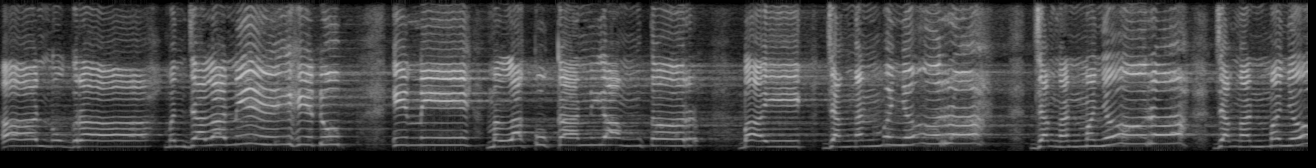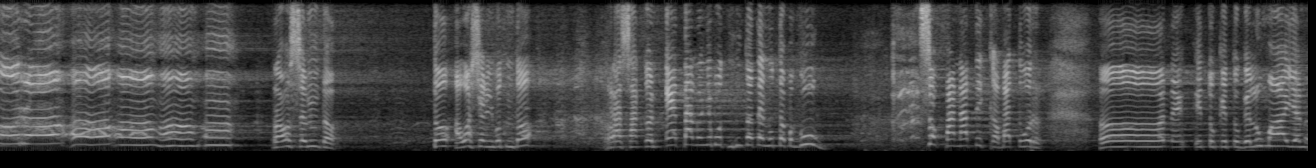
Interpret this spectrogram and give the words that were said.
Anugerah menjalani hidup ini melakukan yang terbaik. Jangan menyerah jangan menyerah jangan menyerah. Tuh. Tuh awas yang nyebut tuh rasakan. Eta nu nyebut ente teh nu begung. Sok fanatik ka batur. Eh itu kitu ge lumayan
